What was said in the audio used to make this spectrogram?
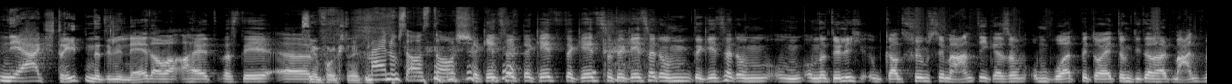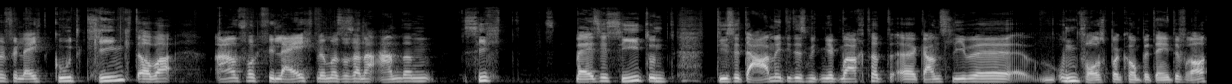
Ja, gestritten natürlich nicht, aber halt, was die. Äh, Sie haben voll gestritten. Meinungsaustausch. da geht's halt, da geht's, da geht's, da geht's halt um, da geht's halt um, um, um natürlich um ganz viel um Semantik, also um Wortbedeutung, die dann halt manchmal vielleicht gut klingt, aber einfach vielleicht, wenn man es aus einer anderen Sichtweise sieht und diese Dame, die das mit mir gemacht hat, äh, ganz liebe, unfassbar kompetente Frau,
